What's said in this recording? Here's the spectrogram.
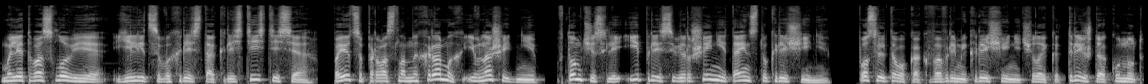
Молитвословие «Елица во Христа крестистися» поется в православных храмах и в наши дни, в том числе и при совершении таинства крещения. После того, как во время крещения человека трижды окунут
